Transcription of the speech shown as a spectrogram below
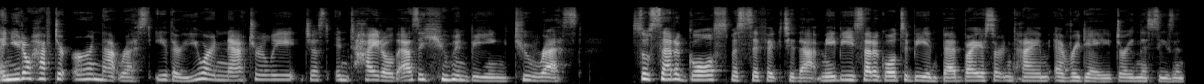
And you don't have to earn that rest either. You are naturally just entitled as a human being to rest. So set a goal specific to that. Maybe set a goal to be in bed by a certain time every day during this season,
